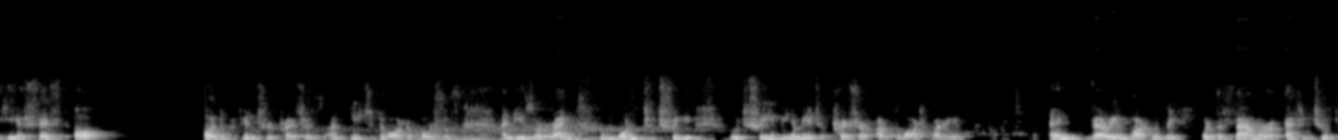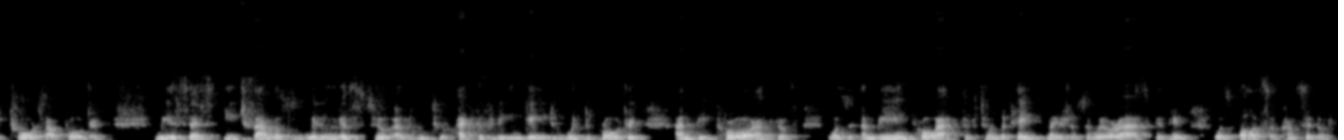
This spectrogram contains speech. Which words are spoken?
he assessed all all the potential pressures on each of the water courses. And these were ranked from one to three, with three being a major pressure of the water body. And very importantly, was the farmer attitude towards our project. We assess each farmer's willingness to, uh, to actively engage with the project and be proactive was and being proactive to undertake the measures that we were asking him was also considered.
